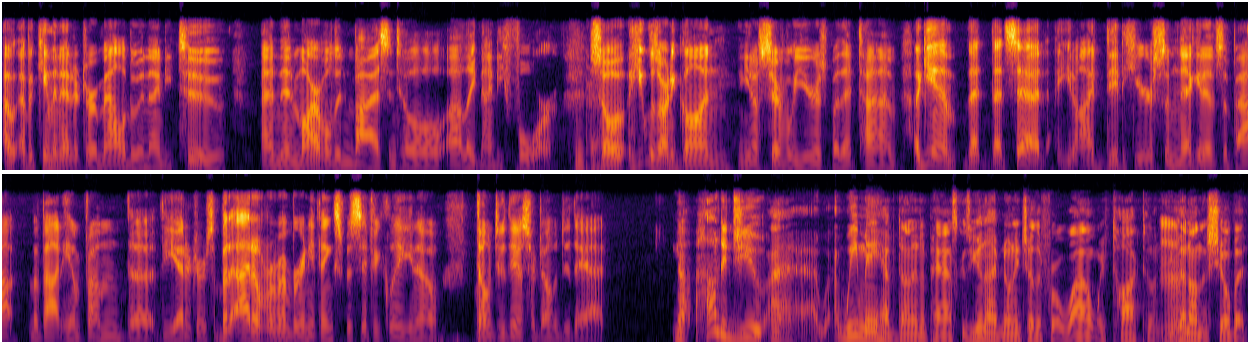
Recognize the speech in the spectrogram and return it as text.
I, I became an editor at Malibu in '92, and then Marvel didn't buy us until uh, late '94. Okay. So he was already gone, you know, several years by that time. Again, that that said, you know, I did hear some negatives about about him from the the editors, but I don't remember anything specifically. You know, don't do this or don't do that. Now, how did you? We may have done in the past because you and I have known each other for a while. and We've talked to, him. we've Mhm. been on the show, but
